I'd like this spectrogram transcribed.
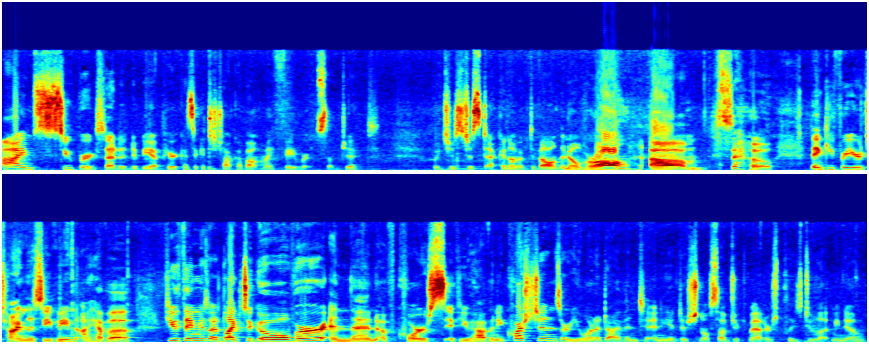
I'm super excited to be up here because I get to talk about my favorite subject, which is just economic development overall. Um, so, thank you for your time this evening. I have a few things I'd like to go over, and then, of course, if you have any questions or you want to dive into any additional subject matters, please do let me know.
